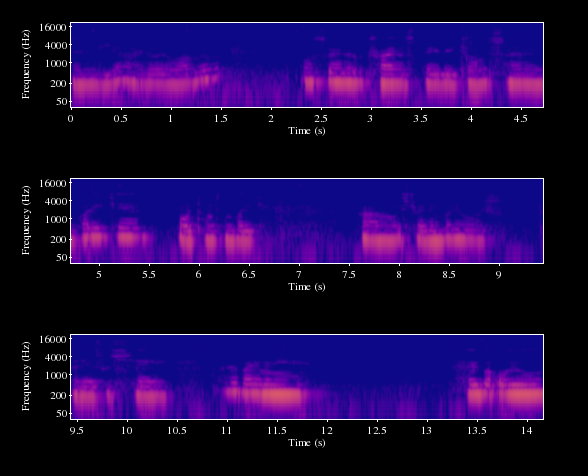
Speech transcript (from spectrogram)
And yeah, I really love it. Also, I ended up trying this Baby Johnson body care, or Johnson body care um, moisturizing body wash that is with Shea Butter Vitamin E Jojoba Oil.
